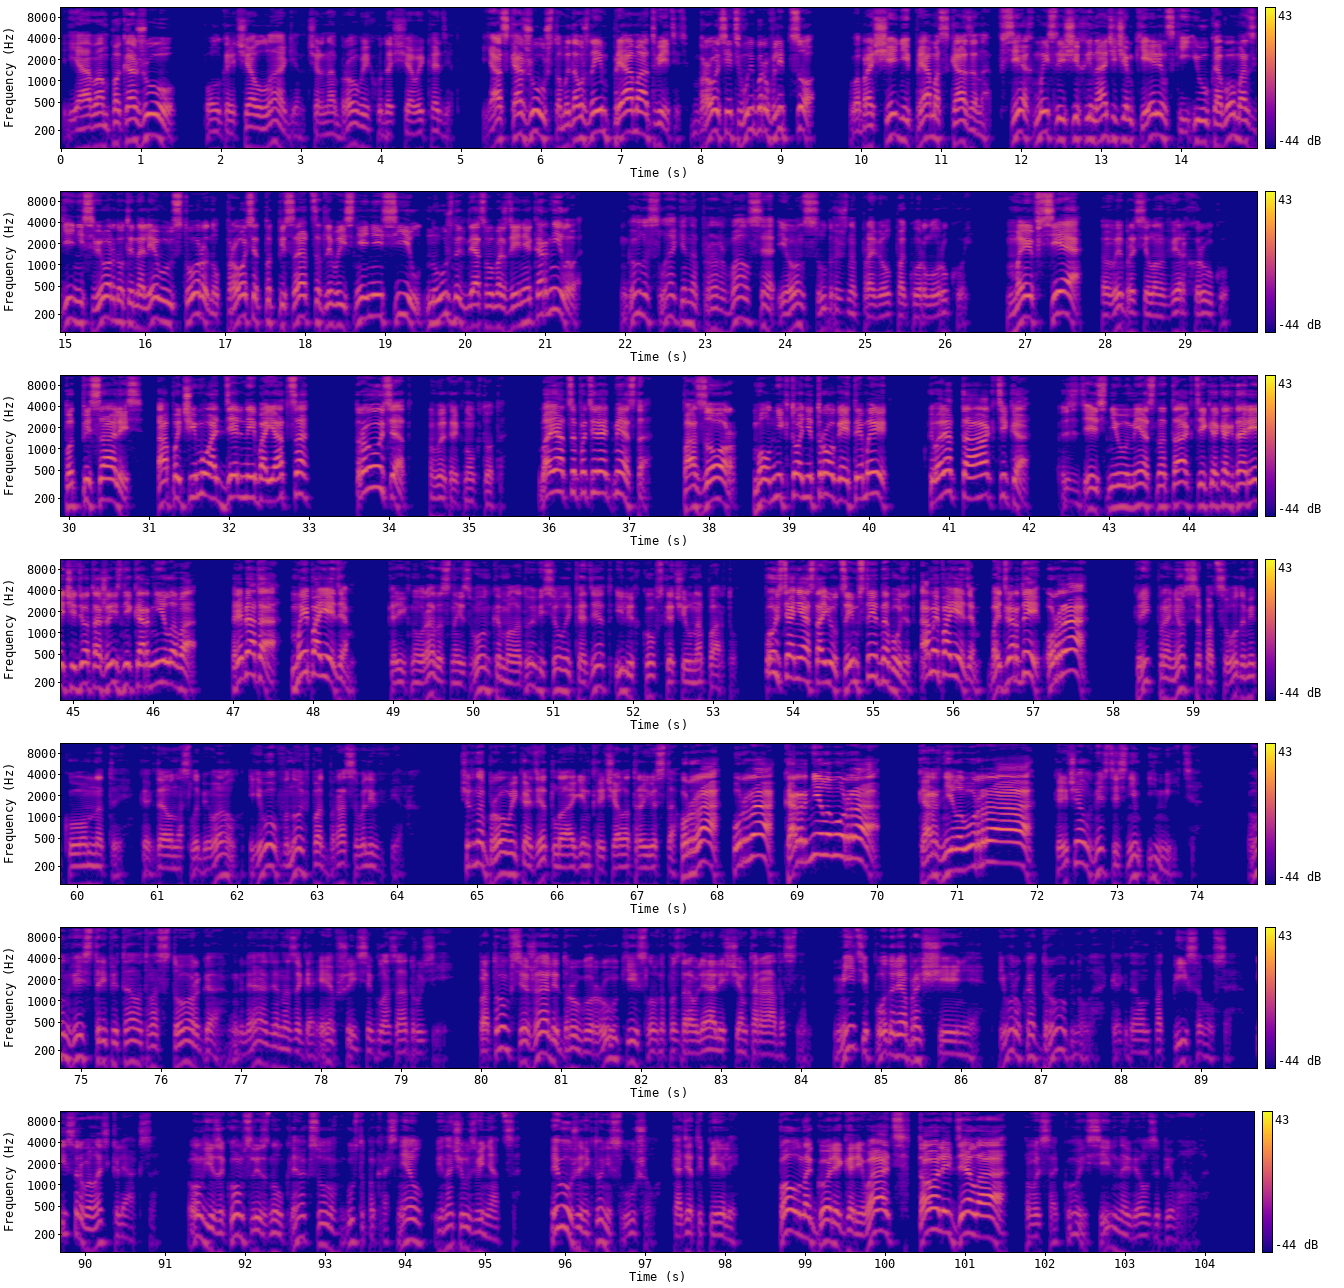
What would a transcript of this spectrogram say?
«Я вам покажу! Пол кричал Лагин, чернобровый худощавый кадет. «Я скажу, что мы должны им прямо ответить, бросить выбор в лицо. В обращении прямо сказано, всех мыслящих иначе, чем Керенский, и у кого мозги не свернуты на левую сторону, просят подписаться для выяснения сил, нужных для освобождения Корнилова». Голос Лагина прорвался, и он судорожно провел по горлу рукой. «Мы все!» — выбросил он вверх руку. «Подписались! «А почему отдельные боятся?» «Трусят!» — выкрикнул кто-то. «Боятся потерять место! Позор! Мол, никто не трогает, и мы...» «Говорят, тактика!» «Здесь неуместна тактика, когда речь идет о жизни Корнилова!» «Ребята, мы поедем!» — крикнул радостно и звонко молодой веселый кадет и легко вскочил на парту. «Пусть они остаются, им стыдно будет, а мы поедем! Мы тверды! Ура!» Крик пронесся под сводами комнаты. Когда он ослабевал, его вновь подбрасывали вверх. Чернобровый кадет Лагин кричал отрывисто «Ура! Ура! Корнилову ура! Корнилову ура!» Кричал вместе с ним и Митя. Он весь трепетал от восторга, глядя на загоревшиеся глаза друзей. Потом все жали другу руки, словно поздравляли с чем-то радостным. Мите подали обращение, его рука дрогнула, когда он подписывался, и сорвалась клякса. Он языком слезнул кляксу, густо покраснел и начал извиняться. Его уже никто не слушал. Кадеты пели «Полно горе горевать, то ли дело!» Высоко и сильно вел запевала.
